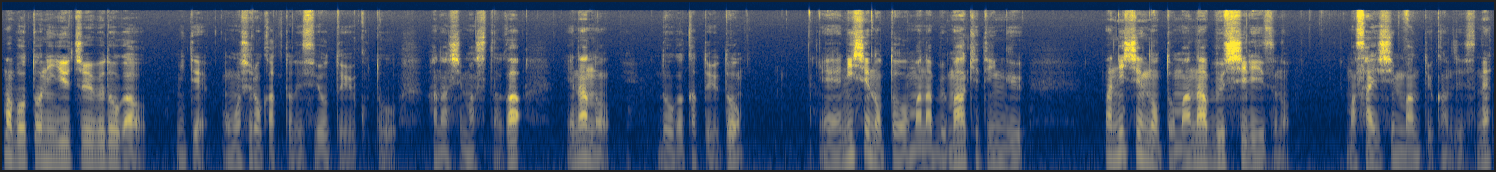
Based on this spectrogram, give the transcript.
まあ、冒頭に YouTube 動画を見て面白かったですよということを話しましたがえ何の動画かというと、えー、西野と学ぶマーケティング、まあ、西野と学ぶシリーズの、まあ、最新版という感じですね。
